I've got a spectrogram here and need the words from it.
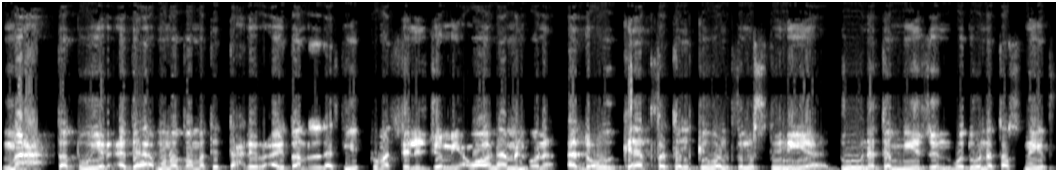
مع تطوير أداء منظمة التحرير أيضا التي تمثل الجميع. وأنا من هنا أدعو كافة القوى الفلسطينية دون تمييز ودون تصنيف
